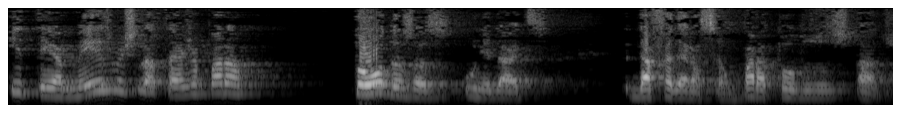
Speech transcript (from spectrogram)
e ter a mesma estratégia para todas as unidades da federação, para todos os estados.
